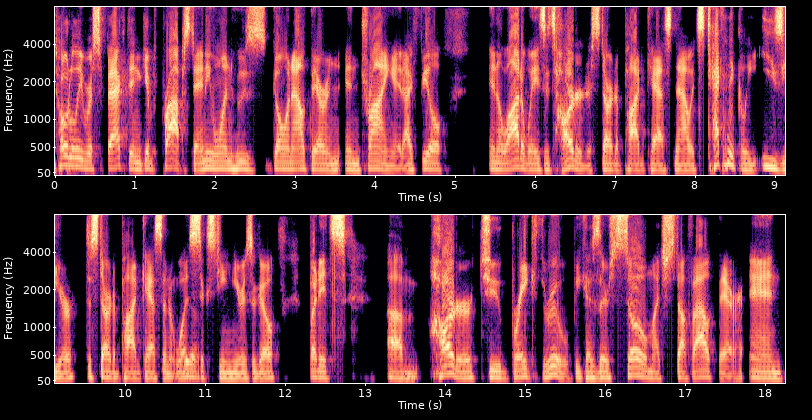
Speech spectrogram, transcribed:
totally respect and give props to anyone who's going out there and, and trying it. I feel in a lot of ways it's harder to start a podcast now. It's technically easier to start a podcast than it was Yeah. 16 years ago but it's um, harder to break through because there's so much stuff out there. And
